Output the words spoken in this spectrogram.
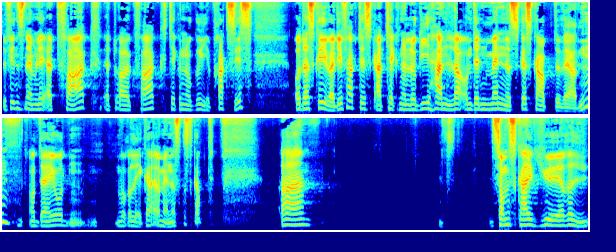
Det finnes nemlig et fag, et valgfag, teknologi i praksis. Og Da skriver de faktisk at teknologi handler om den menneskeskapte verden. Og det er jo våre leker er menneskeskapt. Uh, som skal gjøre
